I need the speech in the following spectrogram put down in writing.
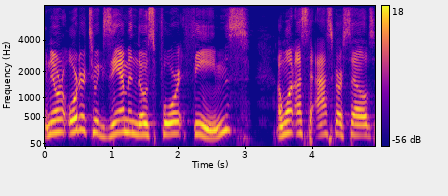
And in order to examine those four themes, I want us to ask ourselves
